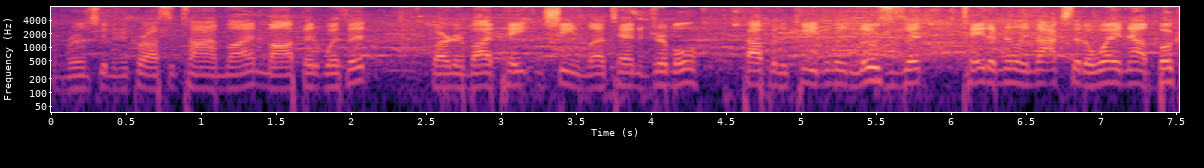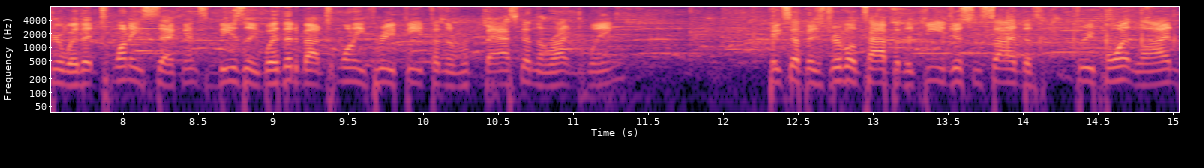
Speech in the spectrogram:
The Maroons getting across the timeline. Moffitt with it. Guarded by Peyton Sheen. Left handed dribble. Top of the key. Nearly loses it. Tatum nearly knocks it away. Now Booker with it. 20 seconds. Beasley with it. About 23 feet from the basket on the right wing. Picks up his dribble, top of the key, just inside the three point line.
